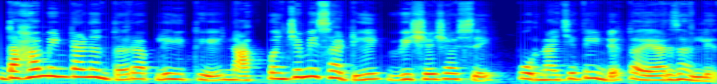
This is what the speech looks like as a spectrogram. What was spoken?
दहा मिनटानंतर आपले इथे नागपंचमीसाठी विशेष असे पुरणाचे दिंड तयार झालेत.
